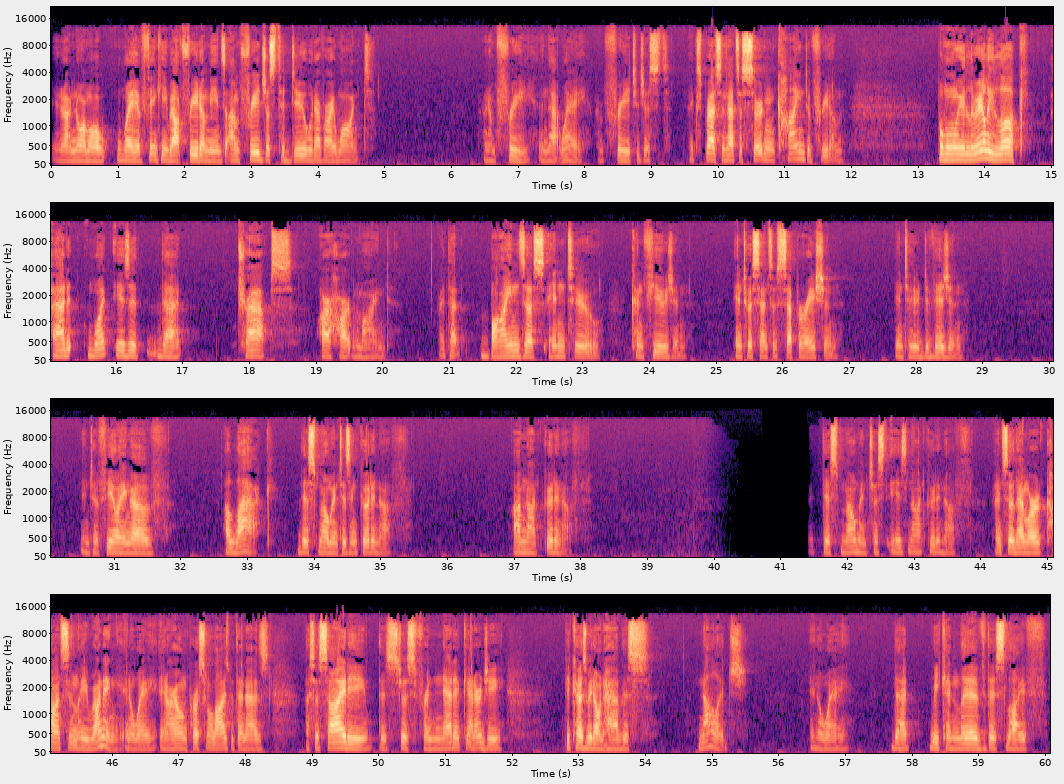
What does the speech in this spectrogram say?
in our normal way of thinking about freedom means I'm free just to do whatever I want. And I'm free in that way. I'm free to just express, and that's a certain kind of freedom. But when we really look at what is it that traps our heart and mind, right? That binds us into confusion, into a sense of separation, into division, into a feeling of a lack. This moment isn't good enough. I'm not good enough. This moment just is not good enough. And so then we're constantly running, in a way, in our own personal lives, but then as a society, this just frenetic energy because we don't have this knowledge, in a way, that we can live this life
